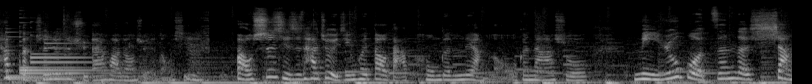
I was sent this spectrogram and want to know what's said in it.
它本身就是取代化妆水的东西。保湿其实它就已经会到达嘭跟亮了。我跟大家说，你如果真的像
